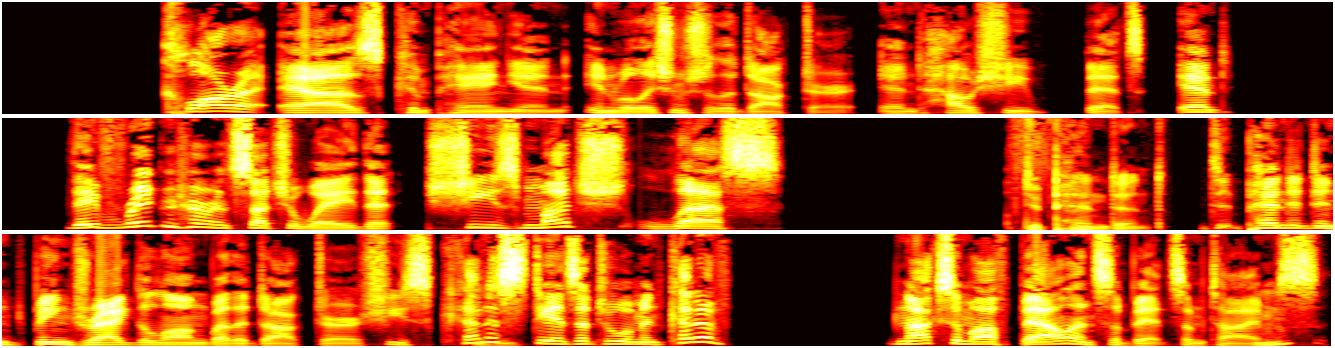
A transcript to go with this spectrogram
Clara as companion in relationship to the Doctor and how she fits. And they've written her in such a way that she's much less Dependent. dependent and being dragged along by the doctor. She's kind of Mhm. stands up to him and kind of knocks him off balance a bit sometimes.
